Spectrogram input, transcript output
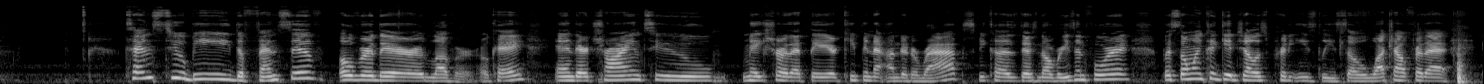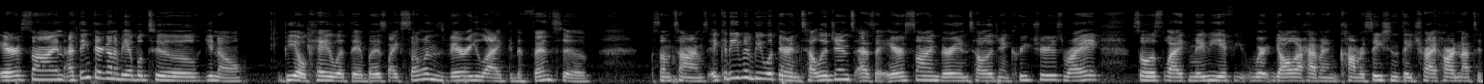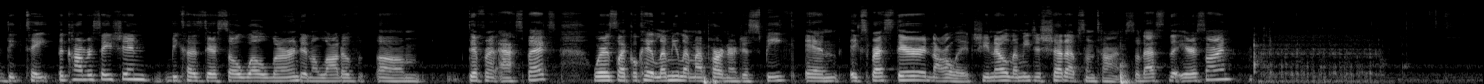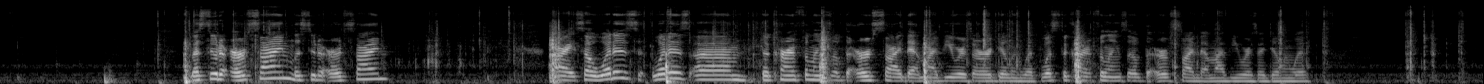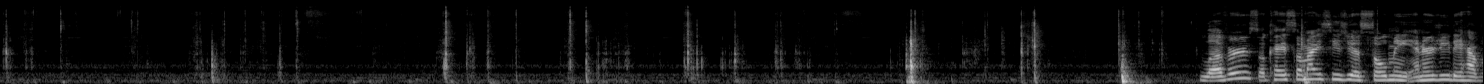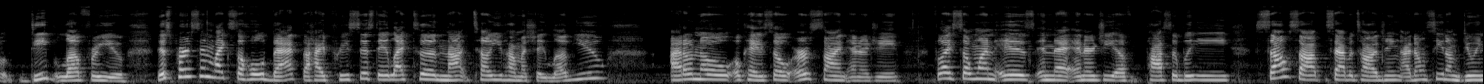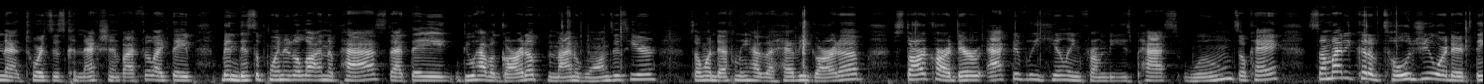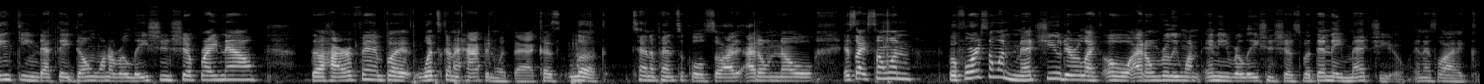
tends to be defensive over their lover, okay? And they're trying to make sure that they're keeping that under the wraps because there's no reason for it. But someone could get jealous pretty easily. So watch out for that air sign. I think they're going to be able to, you know, be okay with it. But it's like someone's very like defensive sometimes. It could even be with their intelligence as an air sign very intelligent creatures right? So it's like maybe if you y'all are having conversations they try hard not to dictate the conversation because they're so well learned in a lot of um different aspects where it's like okay let me let my partner just speak and express their knowledge you know? Let me just shut up sometimes. So that's the air sign. Let's do the earth sign. Let's do the earth sign all right, so what is what is um the current feelings of the earth sign that my viewers are dealing with? What's the current feelings of the earth sign that my viewers are dealing with? Lovers okay? Somebody sees you as soulmate energy they have deep love for you. This person likes to hold back the high priestess. They like to not tell you how much they love you. I don't know okay so earth sign energy feel like someone is in that energy of possibly self-sabotaging. I don't see them doing that towards this connection, but I feel like they've been disappointed a lot in the past that they do have a guard up. The Nine of Wands is here. Someone definitely has a heavy guard up. Star card, they're actively healing from these past wounds, okay? Somebody could have told you or they're thinking that they don't want a relationship right now, the Hierophant, but what's going to happen with that? Because look, Ten of Pentacles, so I, I don't know. It's like someone before someone met you, they were like, oh, I don't really want any relationships. But then they met you and it's like,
